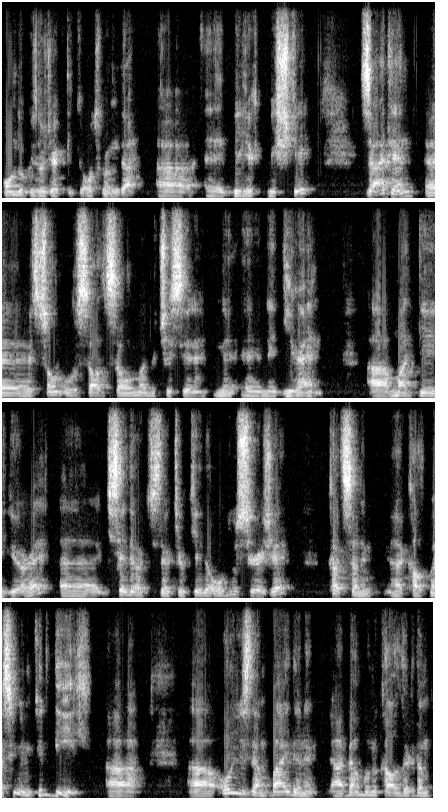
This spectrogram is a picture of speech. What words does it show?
19 Ocak'taki oturumda e, belirtmişti. Zaten e, son ulusal savunma bütçesine ne giren maddeye göre e, S-400'ler Türkiye'de olduğu sürece Katsa'nın kalkması mümkün değil. O yüzden Biden'ın ben bunu kaldırdım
